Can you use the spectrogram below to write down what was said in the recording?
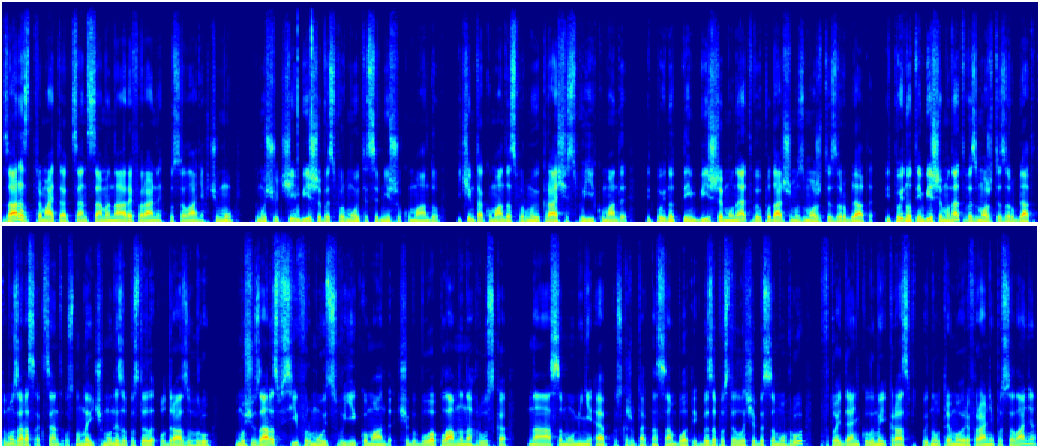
Зараз тримайте акцент саме на реферальних посиланнях. Чому? Тому що чим більше ви сформуєте сильнішу команду, і чим та команда сформує краще свої команди, відповідно, тим більше монет ви в подальшому зможете заробляти. Відповідно, тим більше монет ви зможете заробляти. Тому зараз акцент основний. Чому не запустили одразу гру? Тому що зараз всі формують свої команди, щоб була плавна нагрузка на саму міні-епку, скажімо так, на сам бот. Якби запустили ще би саму гру в той день, коли ми якраз відповідно отримали реферальні посилання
